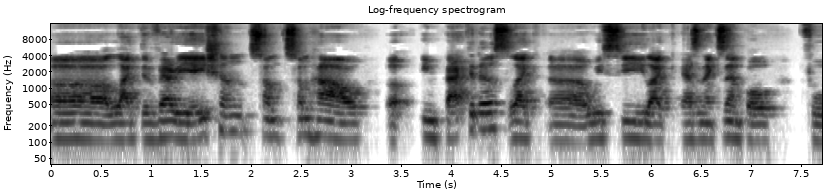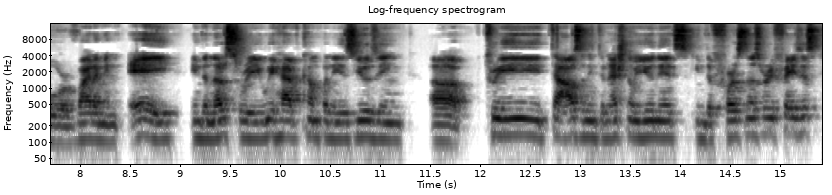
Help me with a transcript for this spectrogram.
uh, like the variation some somehow impacted us. Like we see, like as an example, for vitamin A in the nursery, we have companies using uh, 3,000 international units in the first nursery phases,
